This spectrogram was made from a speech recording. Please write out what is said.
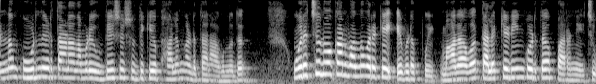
എണ്ണം കൂടുന്നിടത്താണ് നമ്മുടെ ഉദ്ദേശ ശുദ്ധിക്ക് ഫലം കണ്ടെത്താനാകുന്നത്. ഉരച്ചു നോക്കാൻ വന്നവരൊക്കെ എവിടെ പോയി? മാതാവ് തലക്കടിയും കൊടുത്ത് പറഞ്ഞേച്ചു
